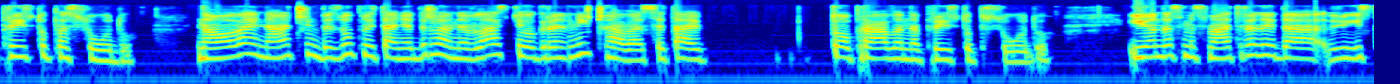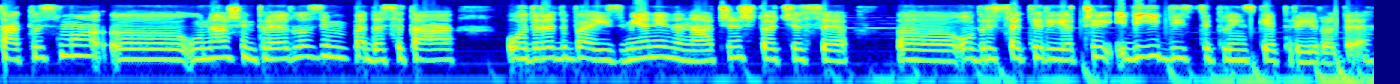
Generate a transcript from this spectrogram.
pristupa sudu. Na ovaj način bez uplitanja državne vlasti ograničava se taj to pravo na pristup sudu. I onda smo smatrali da istakli smo uh, u našim predlozima da se ta odredba izmijeni na način što će se obrisati riječi i, disciplinske prirode.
